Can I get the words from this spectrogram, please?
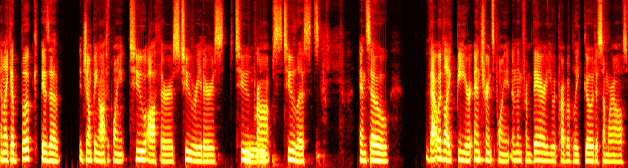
And like a book is a jumping off point to authors to readers to mm. prompts to lists. And so that would like be your entrance point. And then from there you would probably go to somewhere else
